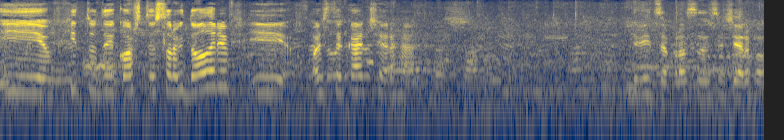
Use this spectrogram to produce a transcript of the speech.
І вхід туди коштує 40 доларів і ось така черга. Дивіться просто на цю чергу.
